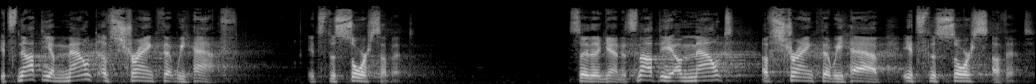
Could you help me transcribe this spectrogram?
It's not the amount of strength that we have. It's the source of it. Say that again. It's not the amount of strength that we have. It's the source of it.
